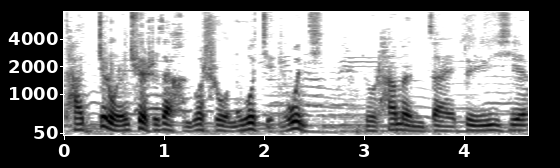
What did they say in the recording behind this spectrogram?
他这种人确实在很多时候能够解决问题，就是他们在对于一些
